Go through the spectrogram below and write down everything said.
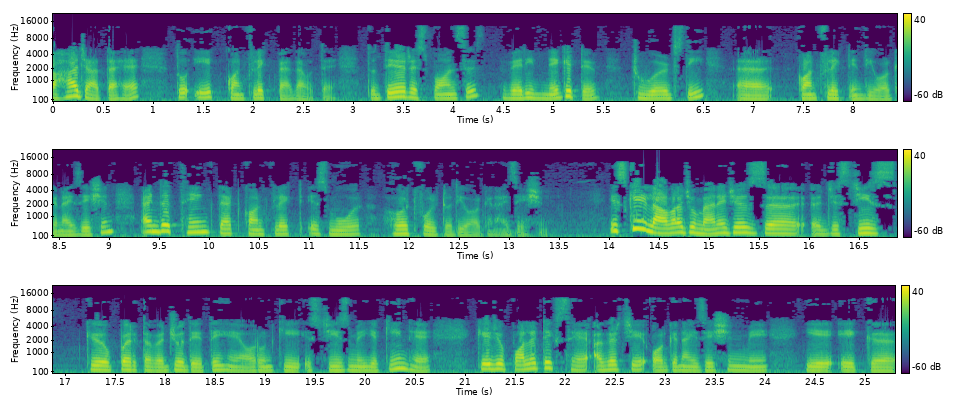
کہا جاتا ہے تو ایک کانفلکٹ پیدا ہوتا ہے تو their response is very negative towards the conflict in the organization and the think that conflict is more hurtful to the organization اس کے علاوہ جو مینیجرز uh, جس چیز کے اوپر توجہ دیتے ہیں اور ان کی اس چیز میں یقین ہے کہ جو پالیٹکس ہے اگرچہ آرگنائزیشن میں یہ ایک uh,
